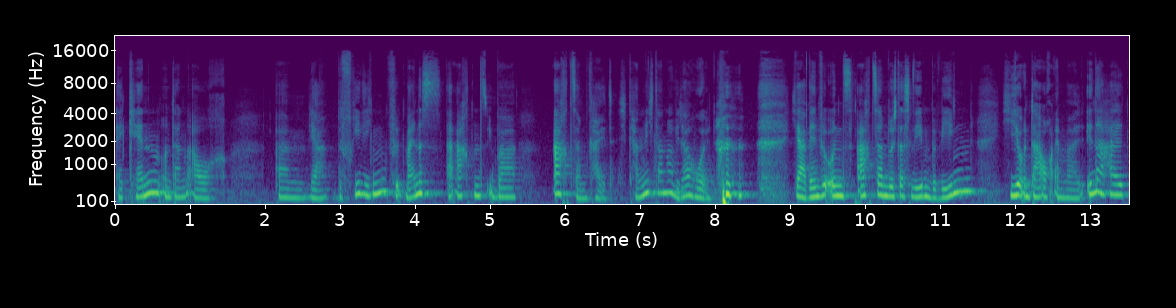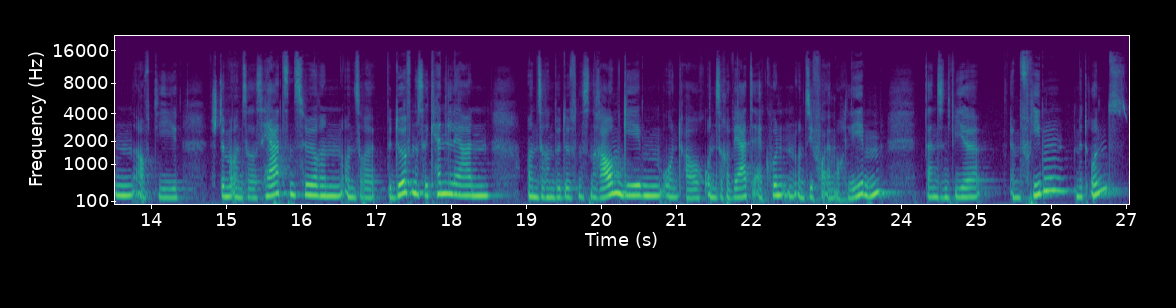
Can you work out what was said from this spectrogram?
erkennen und dann auch ähm, ja, befriedigen, führt meines Erachtens über Achtsamkeit. Ich kann mich da nur wiederholen. ja, wenn wir uns achtsam durch das Leben bewegen, hier und da auch einmal innehalten, auf die Stimme unseres Herzens hören, unsere Bedürfnisse kennenlernen, unseren Bedürfnissen Raum geben und auch unsere Werte erkunden und sie vor allem auch leben, dann sind wir im Frieden mit uns,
